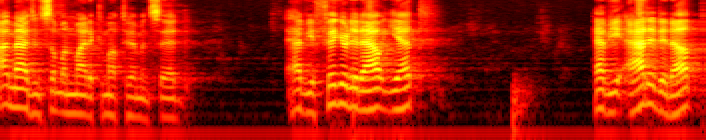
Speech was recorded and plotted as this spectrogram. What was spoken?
I imagine someone might have come up to him and said, Have you figured it out yet? Have you added it up?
